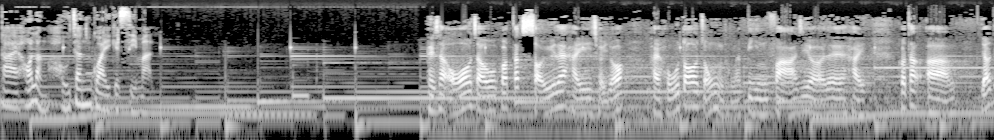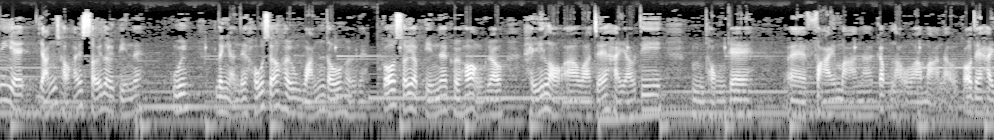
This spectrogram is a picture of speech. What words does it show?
但系可能好珍贵嘅事物。其實我就覺得水咧係除咗係好多種唔同嘅變化之外咧，係覺得啊、呃、有啲嘢隱藏喺水裏邊咧，會令人哋好想去揾到佢嘅。嗰、那個水入邊咧，佢可能有起落啊，或者係有啲唔同嘅誒、呃、快慢啊、急流啊、慢流，我哋係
